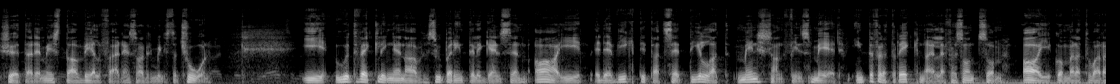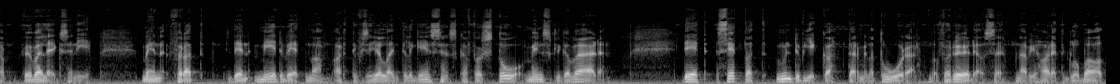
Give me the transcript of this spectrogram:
sköter det mesta av välfärdens administration. I utvecklingen av superintelligensen AI är det viktigt att se till att människan finns med, inte för att räkna eller för sånt som AI kommer att vara överlägsen i, men för att den medvetna artificiella intelligensen ska förstå mänskliga värden. Det är ett sätt att undvika terminatorer och förödelse när vi har ett globalt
